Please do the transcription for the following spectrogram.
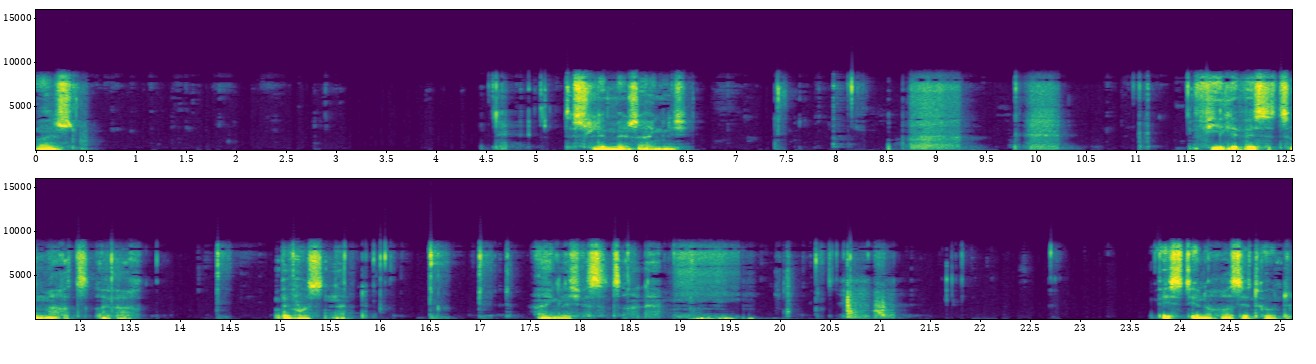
Weißt Das Schlimme ist eigentlich, viele wissen zu machen, einfach bewusst nicht. Eigentlich wissen es alle. Wisst ihr noch, was ihr tut?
